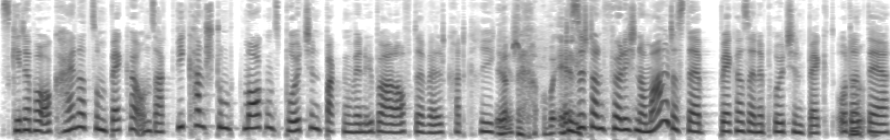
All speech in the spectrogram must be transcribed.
Es geht aber auch keiner zum Bäcker und sagt, wie kannst du morgens Brötchen backen, wenn überall auf der Welt gerade Krieg Ja, ist. aber das ist dann völlig normal, dass der Bäcker seine Brötchen backt oder der,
